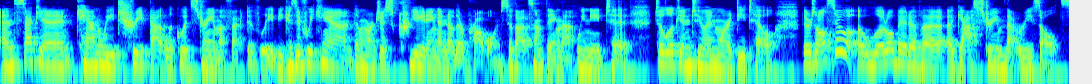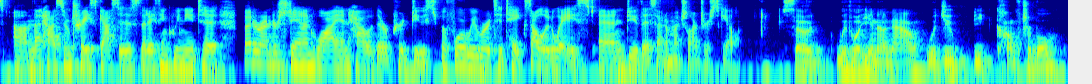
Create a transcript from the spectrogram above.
And second, can we treat that liquid stream effectively? Because if we can't, then we're just creating another problem. So that's something that we need to, to look into in more detail. There's also a little bit of a, a gas stream that results um, that has some trace gases that I think we need to better understand why and how they're produced before we were to take solid waste and do this at a much larger scale. So, with what you know now, would you be comfortable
